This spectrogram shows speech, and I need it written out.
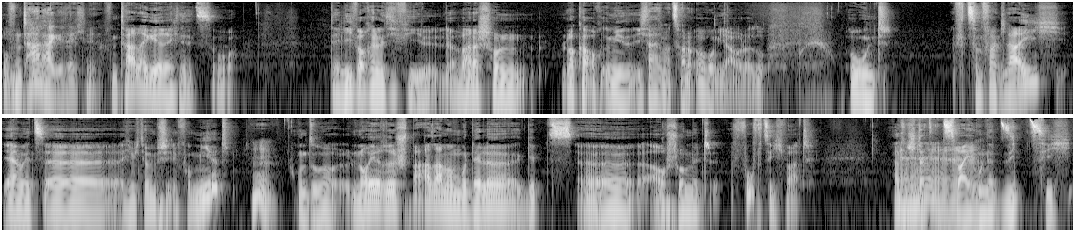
Auf den Taler gerechnet. auf den Taler gerechnet, so. Der lief auch relativ viel. Da war das schon locker auch irgendwie, ich sage jetzt mal 200 Euro im Jahr oder so. Und zum Vergleich, wir haben jetzt, äh, ich habe mich da ein bisschen informiert. Und so neuere, sparsame Modelle gibt's äh, auch schon mit 50 Watt. Also Ah. statt 270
